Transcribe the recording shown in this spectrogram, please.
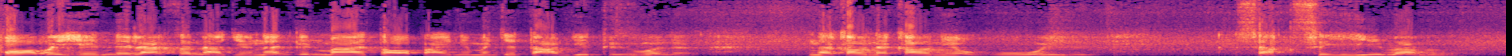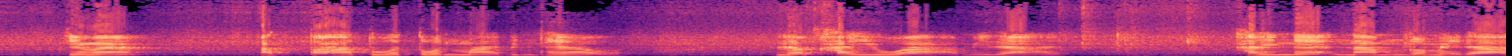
พอไปเห็นในลักษณะอย่างนั้นขึ้นมาต่อไปเนี่ยมันจะตามยึดถือหมดเลยนะเข้านะเข้าเนี่ยโอ้โหศักดิ์ศรีบ้างใช่ไหมอัตตาตัวตนมาเป็นแถว แล้วใครว่าไม่ได้ ใครแนะนำก็ไม่ได้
